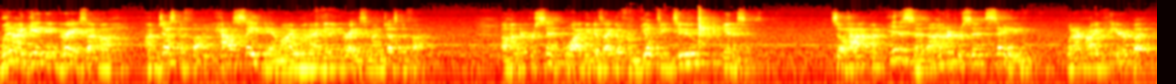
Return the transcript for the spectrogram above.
When I get in grace, I'm a, I'm justified. How saved am I when I get in grace and I'm justified? 100%. Why? Because I go from guilty to innocent. So I'm innocent, 100% saved when I'm right here. But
